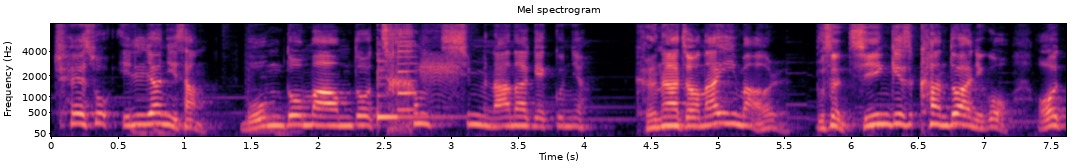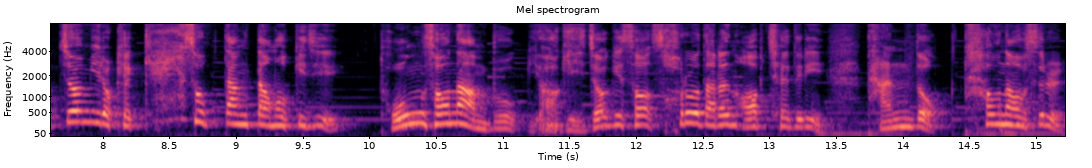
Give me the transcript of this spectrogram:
최소 1년 이상 몸도 마음도 참 심란하겠군요. 그나저나 이 마을 무슨 지인기스칸도 아니고 어쩜 이렇게 계속 땅 따먹기지 동서남북 여기저기서 서로 다른 업체들이 단독 타운하우스를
